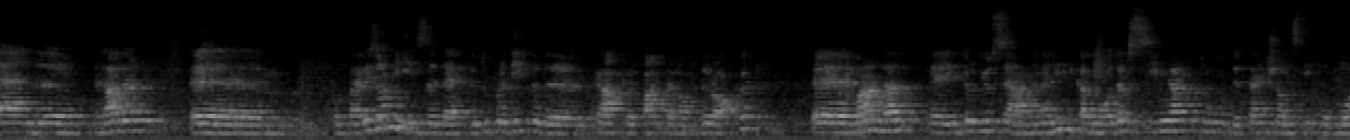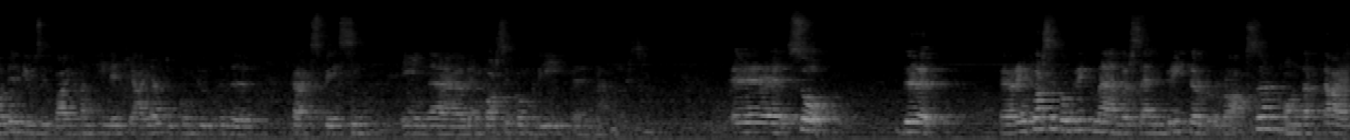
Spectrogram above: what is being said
and uh, another um, comparison is that to predict the crack pattern of the rock, uh, Mandal uh, introduced an analytical model similar to the tension stiffness model used by Fantilli and Chiaia to compute the crack spacing in uh, reinforced concrete members. Uh, so, the uh, reinforced concrete members and brittle rocks on ductile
